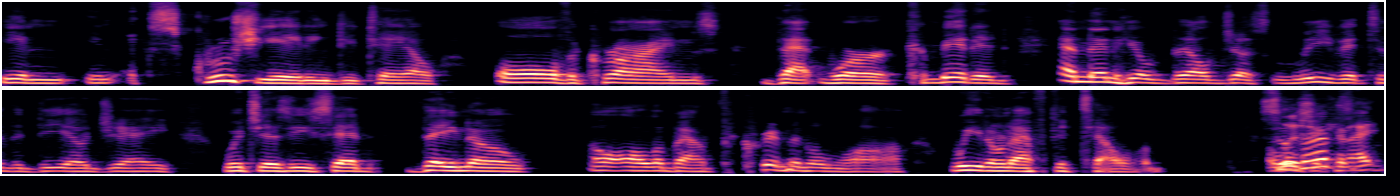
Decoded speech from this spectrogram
in in excruciating detail all the crimes that were committed and then he'll they'll just leave it to the DOJ which as he said they know all about the criminal law we don't have to tell them so Alicia, can I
